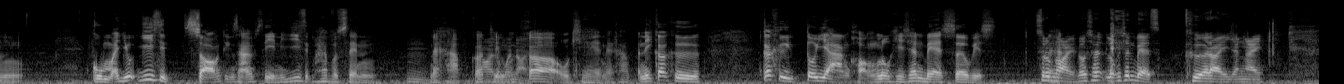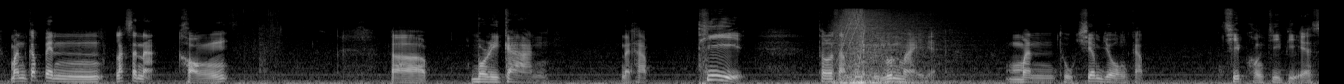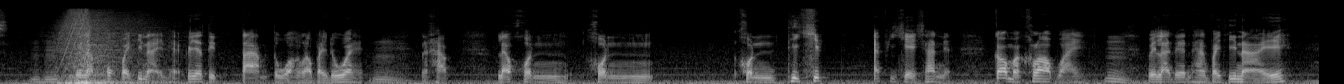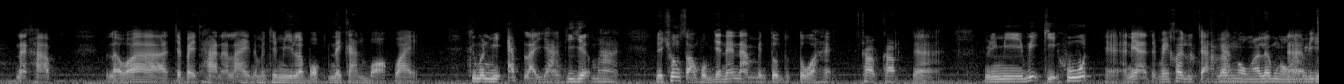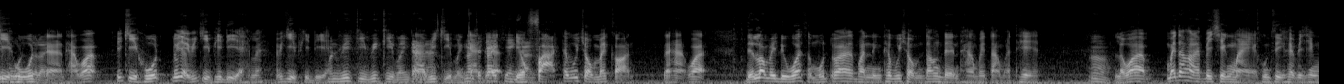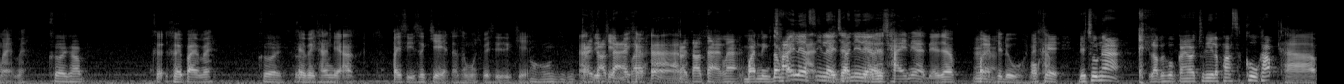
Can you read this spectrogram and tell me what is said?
กลุ่มอายุ 22ถึง34 นี่ 25เปอร์เซ็นต์อืมนะครับ ก็น้อยลงถือว่ามาหน่อย ก็โอเคนะครับ อันนี้ก็คือก็คือตัวอย่างของ location based service สรุปหน่อย location location base คืออะไรยังไง มันก็เป็นลักษณะของเออบริการนะครับที่โทรศัพท์มือถือรุ่นใหม่เนี่ยมันถูกเชื่อมโยงกับชิปของ GPS อือฮึเวลาพกไปที่ไหนเนี่ยก็จะติดตามตัวของเราไปด้วยอืมนะครับ แล้วคนคนคนที่คิดแอปพลิเคชันเนี่ยก็เอามาครอบไว้อืมเวลาเดินทางไปที่ไหนนะครับ หรือว่าจะไปทานอะไรเนี่ยมันจะมีระบบในการบอกไว้ คือมันมีแอปหลายอย่างที่เยอะมาก เดี๋ยวช่วง 2 ผมจะแนะนำเป็นตัวตัวๆฮะครับครับอ่ามันมีวิกิฮูดอันนี้อาจจะไม่ค่อยรู้จักกัเริ่มงงแล้วเริ่มงงแล้ววิกิฮูดคืออะไรถามว่าวิกิฮูดรู้จักวิกิพีเดียใช่ไหมวิกิพีเดียมันวิกิวิกิเหมือนกันอ่านะวิกิเหมือนกันาจะใกล้เคียงเดี๋ยวกันฝากท่านผู้ชมไว้ก่อนนะฮะว่าเดี๋ยวเราไปดูว่าสมมุติว่าวันหนึ่งท่านผู้ชมต้องเดินทางไปต่างประเทศ อ่าหรือว่าไม่ต้องอะไรไปเชียงใหม่คุณซีเคยไปเชียงใหม่ไหมเคยครับ เคยเคยไปไหมเคยเคยไปครั้งเดียวอะ ไปศรีสะเกดสมมติไปศรีสะเกดโอ้โหอะไก่ตาแตกไม่เคแล้วยอ่าไก่ตาแตกแล้ววันหนึ่งต้องใช้เลยไปนี่เลยดี๋วจะใช้นี่เลยดี๋วจะใช้เนี่ยเดี๋ยวจะเปิดให้ดูโอนะคเครับเดี๋ยวช่วงหน้าเราไปพบกันครับช่วงนี้เราพักสักครู่ครับครับ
